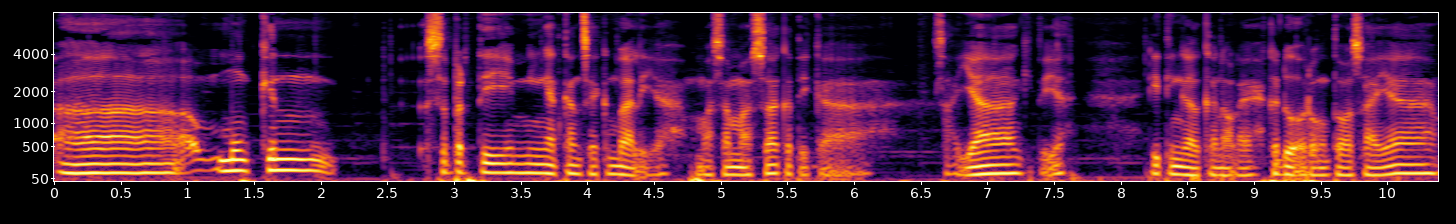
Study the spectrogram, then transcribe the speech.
uh, mungkin seperti mengingatkan saya kembali ya masa-masa ketika saya gitu ya ditinggalkan oleh kedua orang tua saya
